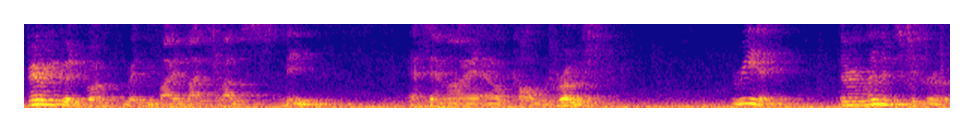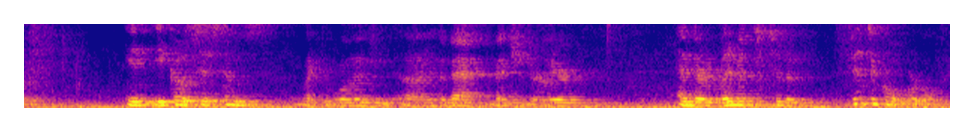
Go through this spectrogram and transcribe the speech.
very good book written by Václav Smil, S-M-I-L, called Growth. Read it. There are limits to growth. In ecosystems, like the woman uh, in the back mentioned earlier, and there are limits to the physical world.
